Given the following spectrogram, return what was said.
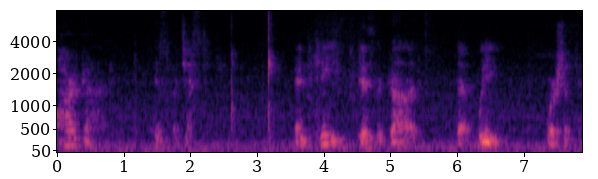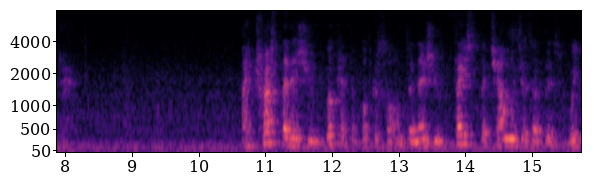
Our God is majestic, and he is the God that we worship today. I trust that as you look at the book of Psalms and as you face the challenges of this week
